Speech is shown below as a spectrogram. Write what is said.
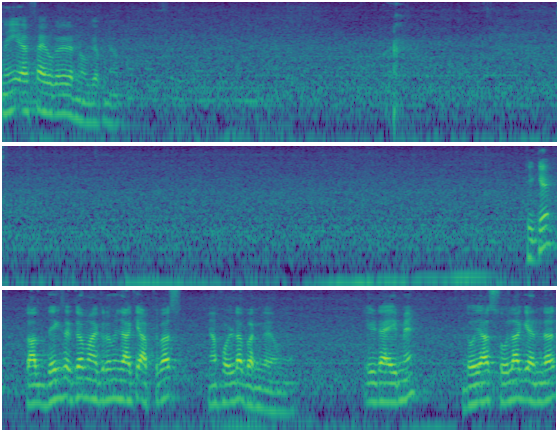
नहीं एफ़ फाइव वगैरह करना होगा अपने आप। ठीक है? तो आप देख सकते हो माइक्रो में जाके आपके पास यहाँ फोल्डर बन गए होंगे। ई ड्राइव में 2016 के अंदर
